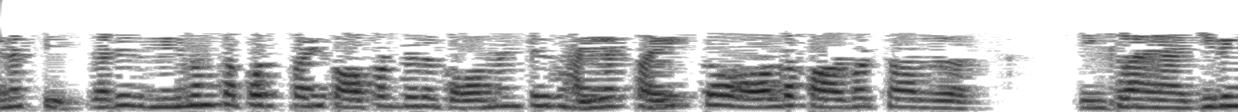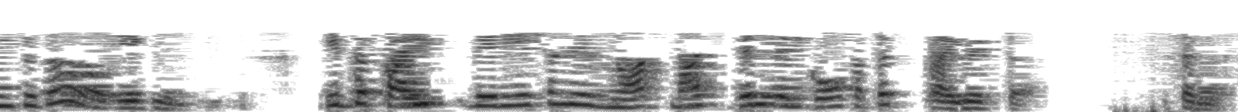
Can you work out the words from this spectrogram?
MSP. That is minimum support price offered by the government is higher price, So all the farmers are giving to the APMC. If the price variation is not much, then they'll go for the private sellers,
